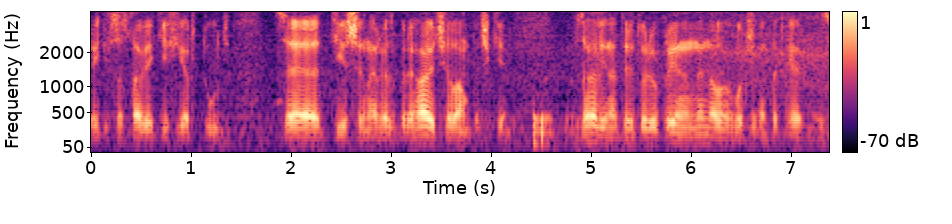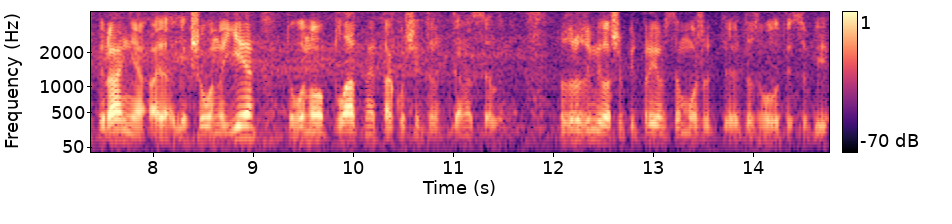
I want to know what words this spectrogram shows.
які в составі яких є ртуть. Це ті ж енергозберігаючі лампочки. Взагалі на території України не налагоджене таке збирання, а якщо воно є, то воно платне також і для- населення. Ну, зрозуміло, що підприємства можуть е, дозволити собі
